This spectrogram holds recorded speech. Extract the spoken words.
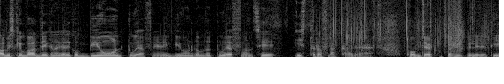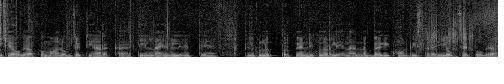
अब इसके बाद देखना क्या, देखो बियॉन्ड टू एफ़ यानी बियॉन्ड का मतलब टू एफ़ वन से इस तरफ़ रखा गया है। तो ऑब्जेक्ट को कहीं पे ले लेते हैं क्या हो गया, आपका मान लो ऑब्जेक्ट यहाँ रखा है, तीन लाइन में ले लेते हैं, बिल्कुल परपेंडिकुलर लेना है, नब्बे की कोण पे इस तरह, ये ऑब्जेक्ट हो गया।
